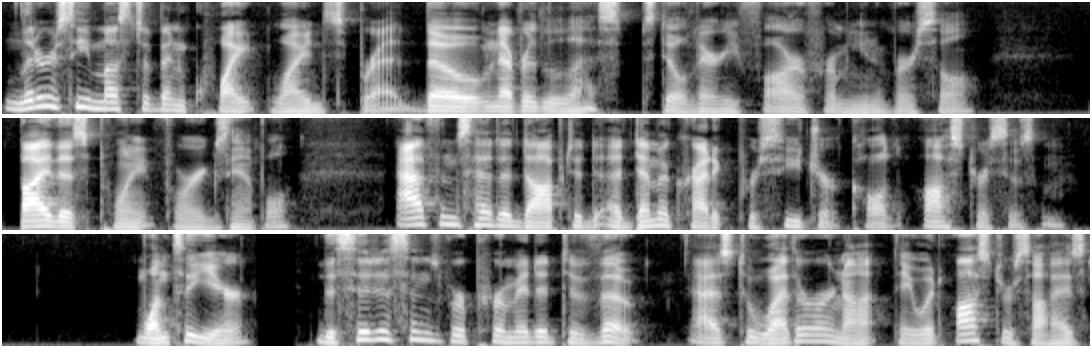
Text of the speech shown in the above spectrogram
literacy must have been quite widespread, though nevertheless still very far from universal. By this point, for example, Athens had adopted a democratic procedure called ostracism. Once a year, the citizens were permitted to vote as to whether or not they would ostracize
